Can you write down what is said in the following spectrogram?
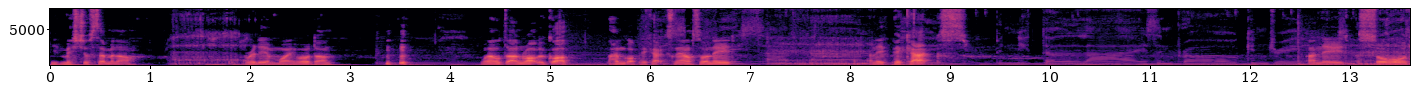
You've missed your seminar. Brilliant way. Well done. well done. Right, we've got. A, I haven't got a pickaxe now, so I need. I need pickaxe. I need a sword.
